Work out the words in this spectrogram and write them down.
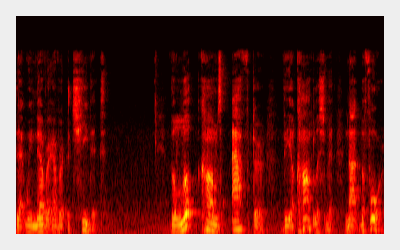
that we never ever achieve it. The look comes after the accomplishment, not before.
